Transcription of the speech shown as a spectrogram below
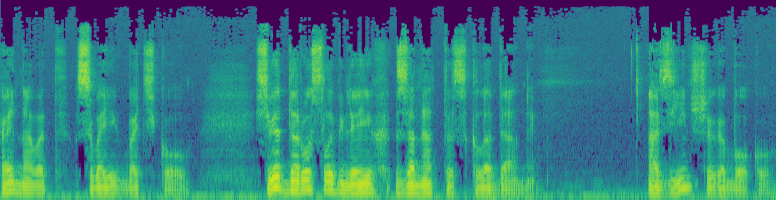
хай нават сваіх бацькоў. Свет дарослых для іх занадта складаны. А з іншага боку,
